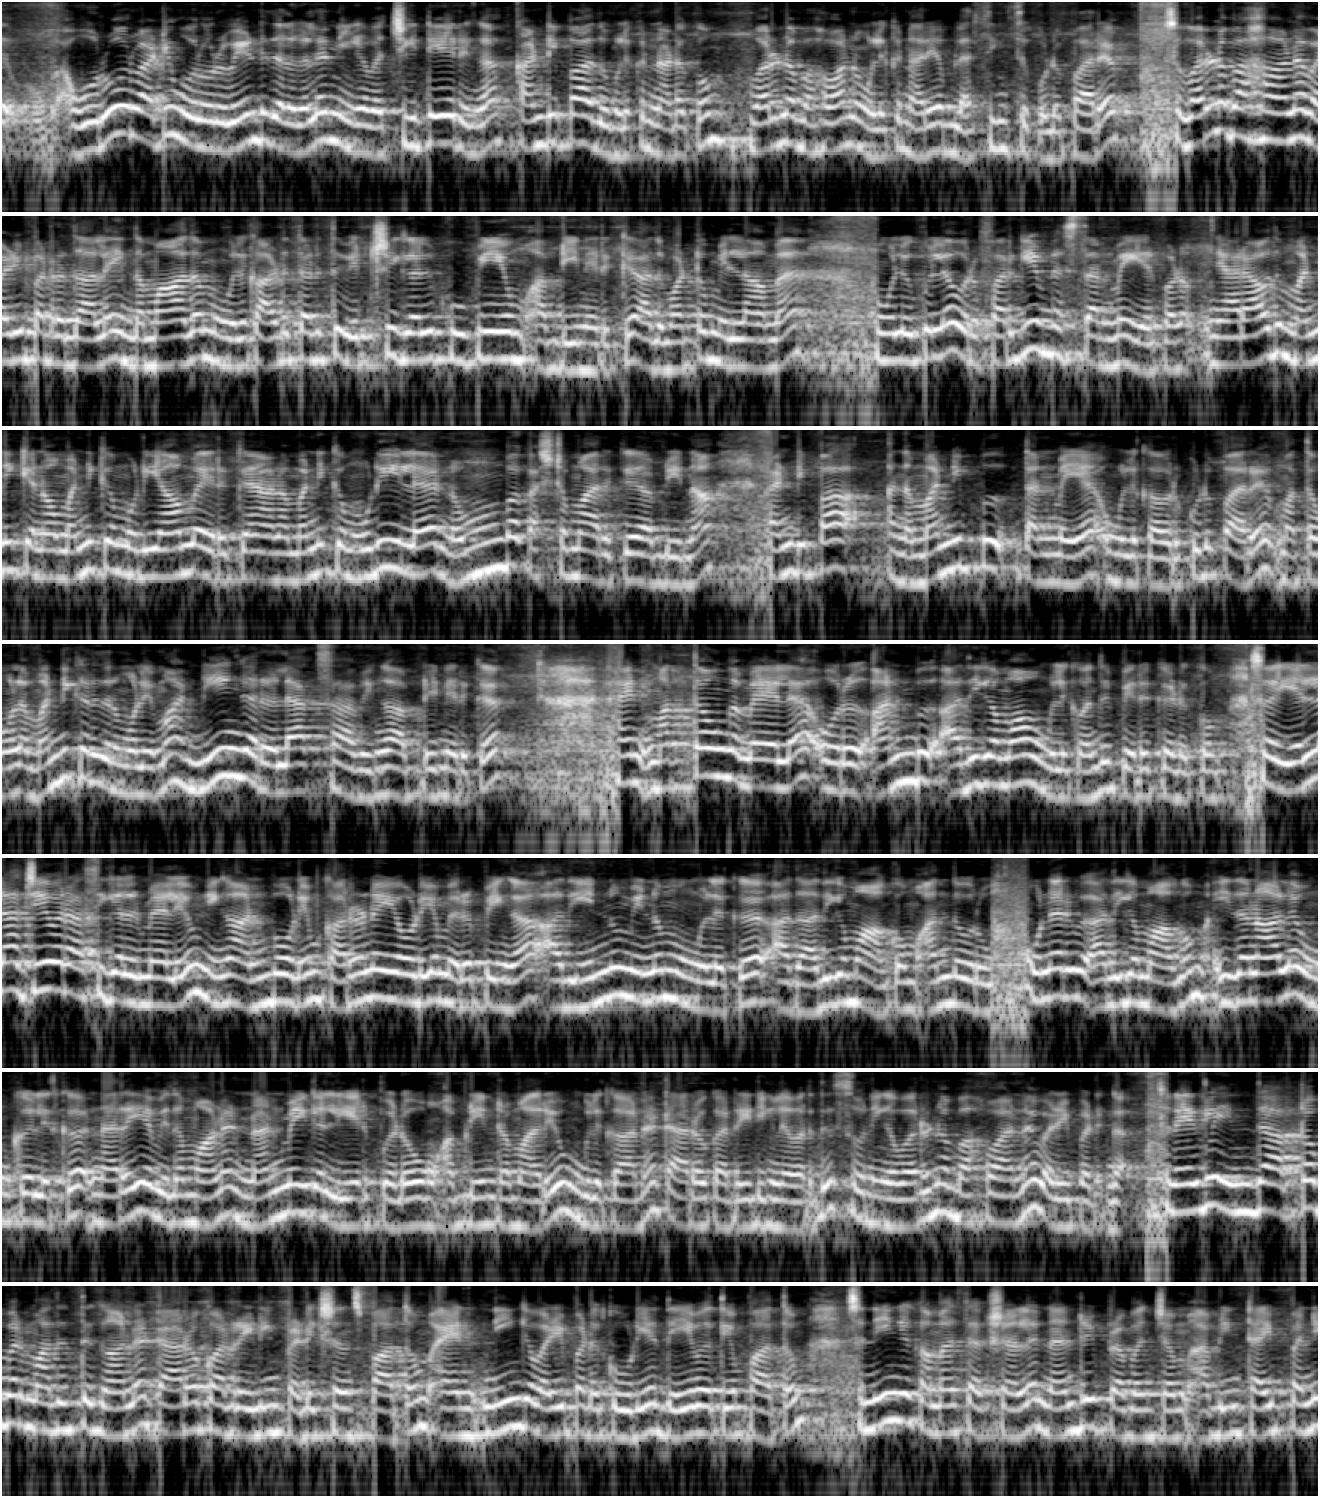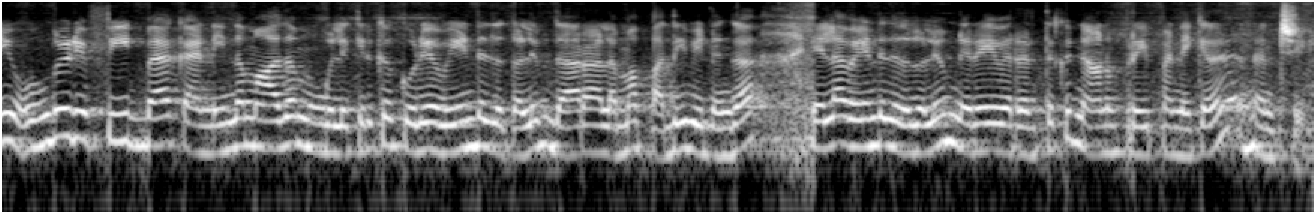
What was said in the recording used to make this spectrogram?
ஒரு ஒரு வாட்டியும் ஒரு ஒரு வேண்டுதல்களை நீங்கள் வச்சுக்கிட்டே இருங்க. கண்டிப்பாக அது உங்களுக்கு நடக்கும். வருண பகவான் உங்களுக்கு நிறைய பிளெஸ்ஸிங்ஸ் கொடுப்பாரு. ஸோ வருண பகவானை வழிபடுறதால இந்த மாதம் உங்களுக்கு அடுத்தடுத்து வெற்றிகள் குவியும் அப்படின்னு இருக்குது அது மட்டும் இல்லாமல் உங்களுக்குள்ள ஒரு ஃபர்கிவ்னஸ் தன்மை ஏற்படும். யாராவது மன்னிக்கணும் மன்னிக்க முடியாமல் இருக்கேன் ஆனால் மன்னிக்க முடியல ரொம்ப கஷ்டமாக இருக்குது அப்படின்னா கண்டிப்பாக அந்த மன்னிப்பு தன்மையை உங்களுக்கு அவர் கொடுப்பாரு. மற்றவங்கள மன்னிக்கிறது மூலயமா நீங்கள் ரிலாக்ஸ் ஆவீங்க அப்படின்னு இருக்குது அண்ட் மற்றவங்க மேலே ஒரு அன்பு அதிகமாக உங்களுக்கு வந்து பெருக்கெடுக்கும். ஸோ எல்லா ஜீவராசிகள் மேலேயும் நீங்கள் அன்போடையும் கருணையோடையும் இருப்பீங்க. அது இன்னும் இன்னும் உங்களுக்கு அது அதிகமாகும். அந்த ஒரு உணர்வு அதிகமாகும். இதனால் உங்களுக்கு நிறைய விதமான நன்மைகள் ஏற்படும் அப்படின்ற மாதிரி உங்களுக்கான டேரோ கார்டு ரீடிங்கில் வருது. ஸோ நீங்கள் வருண பகவானை வழிபடுங்க. ஸோ நேர்களை இந்த அக்டோபர் மாதத்துக்கான டேரோ கார்டு ரீடிங் ப்ரெடிக்ஷன்ஸ் பார்த்தோம். அண்ட் நீங்கள் வழிபடக்கூடிய தெய்வத்தையும் பார்த்தோம். ஸோ நீங்கள் கமெண்ட் செக்ஷனில் நன்றி பிரபஞ்சம் அப்படின்னு டைப் பண்ணி உங்களுடைய ஃபீட்பேக் அண்ட் இந்த மாதம் உங்களுக்கு இருக்கக்கூடிய வேண்டுதல்களையும் தாராளமாக பதிவிடுங்க. எல்லா வேண்டுதல்களையும் நிறைவேறதுக்கு நானும் ப்ரே பண்ணிக்கிறேன். நன்றி.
